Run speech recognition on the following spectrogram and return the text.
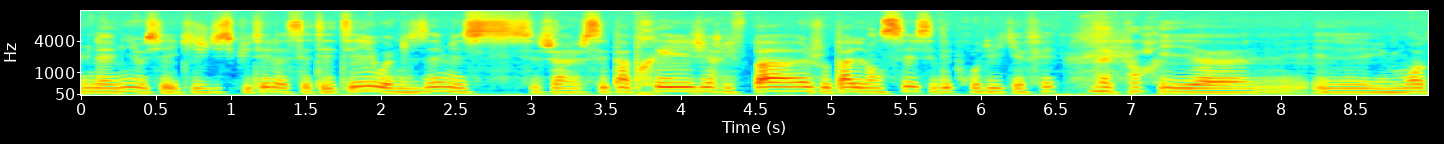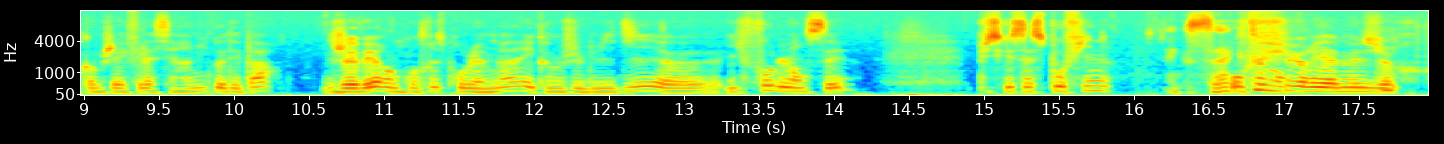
une amie aussi avec qui je discutais là cet été où elle me disait mais c'est pas prêt, j'y arrive pas, je veux pas le lancer, c'est des produits qu'elle fait. D'accord. Et, euh, et, moi comme j'avais fait la céramique au départ, j'avais rencontré ce problème-là et comme je lui ai dit, il faut le lancer puisque ça se peaufine Exactement. au fur et à mesure.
